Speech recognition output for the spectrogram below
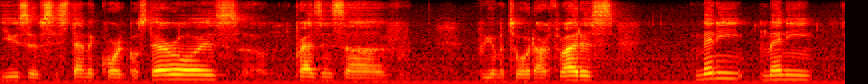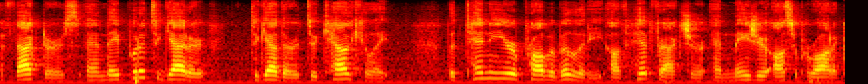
use of systemic corticosteroids, um, presence of rheumatoid arthritis, many, many factors, and they put it together, together to calculate the 10-year probability of hip fracture and major osteoporotic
